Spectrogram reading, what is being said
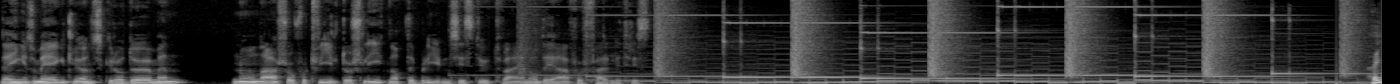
Det er ingen som egentlig ønsker å dø, men noen er så fortvilte og slitne at det blir den siste utveien, og det er forferdelig trist. Hei,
